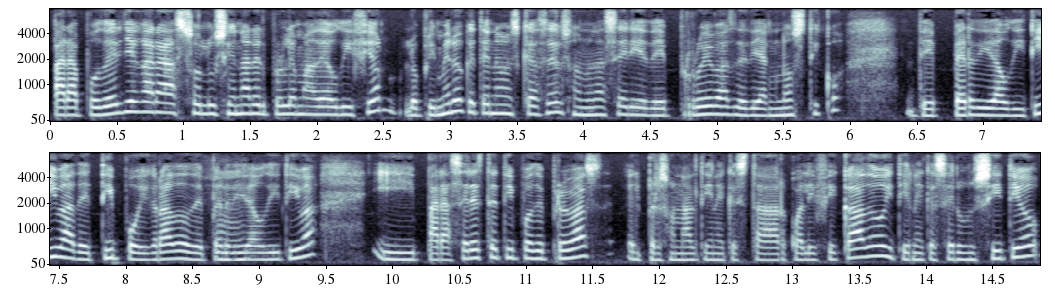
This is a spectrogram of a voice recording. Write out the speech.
para poder llegar a solucionar el problema de audición, lo primero que tenemos que hacer son una serie de pruebas de diagnóstico de pérdida auditiva, de tipo y grado de pérdida auditiva, y para hacer este tipo de pruebas, el personal tiene que estar cualificado y tiene que ser un sitio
